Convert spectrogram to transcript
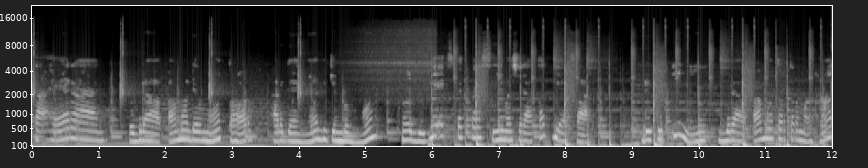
Tak heran, beberapa model motor harganya bikin bengong melebihi ekspektasi masyarakat biasa. Berikut ini beberapa motor termahal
